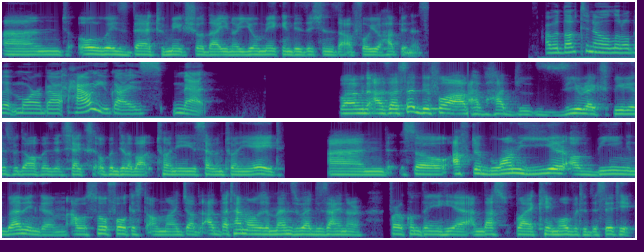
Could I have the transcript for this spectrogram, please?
and always there to make sure that you know you're making decisions that are for your happiness i would love to know a little bit more about how you guys met well i mean as i said before i've had zero experience with the opposite sex up until about 27 28 and so after one year of being in birmingham i was so focused on my job. At that time i was a menswear designer for a company here and that's why i came over to the city.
